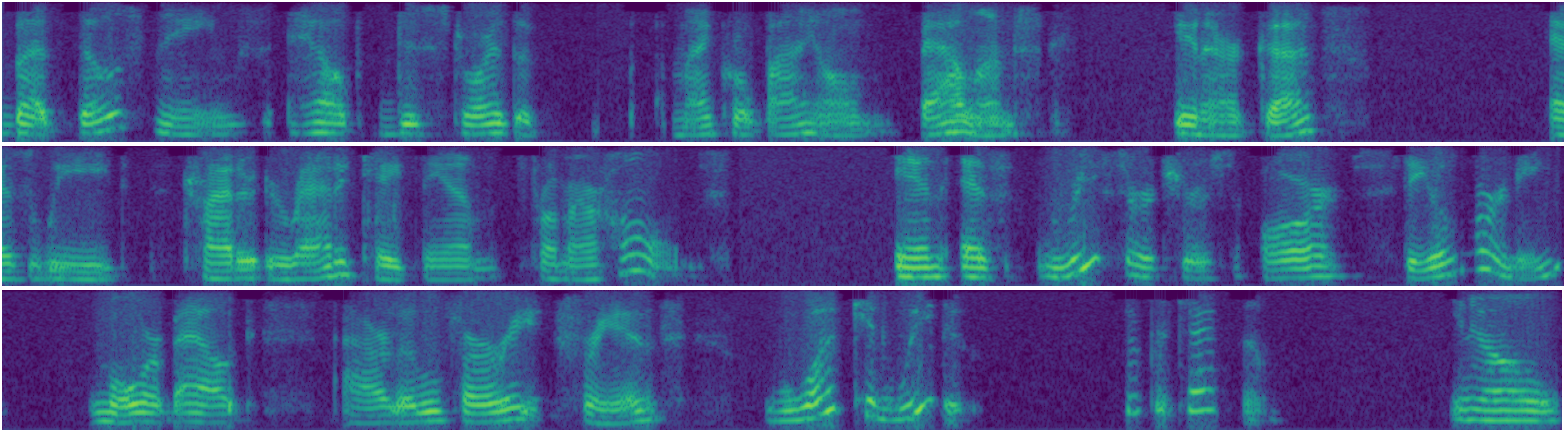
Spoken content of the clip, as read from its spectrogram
but those things help destroy the microbiome balance in our guts as we try to eradicate them from our homes. And as researchers are still learning more about our little furry friends, what can we do to protect them? You know,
